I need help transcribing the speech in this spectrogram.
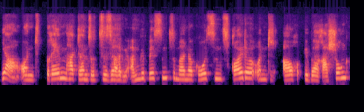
Ja, und Bremen hat dann sozusagen angebissen zu meiner großen Freude und auch Überraschung.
